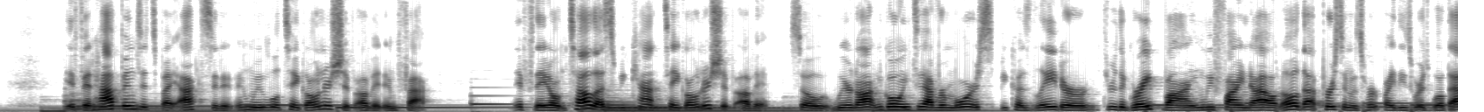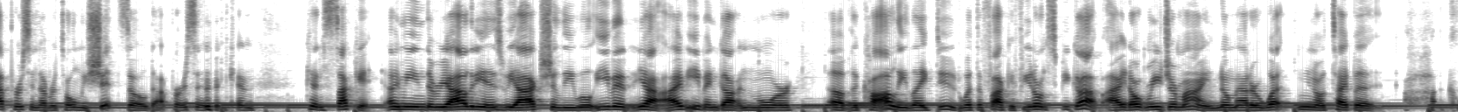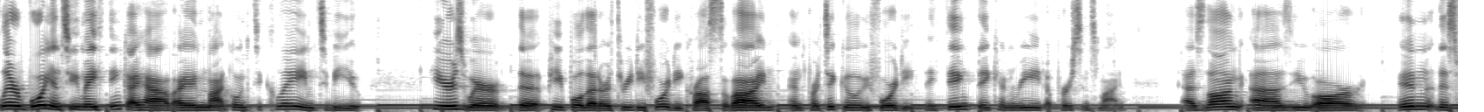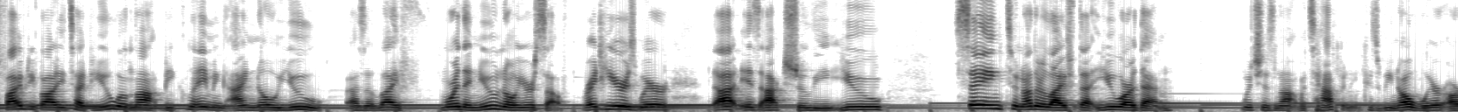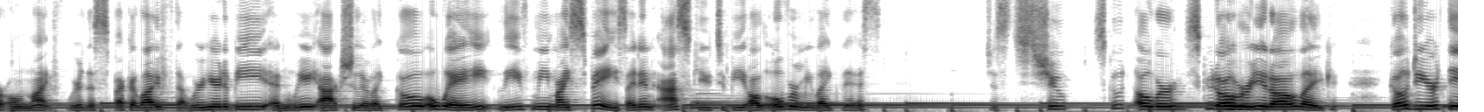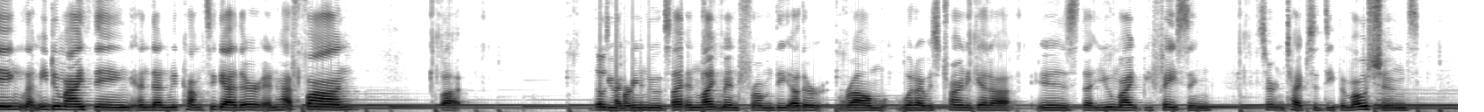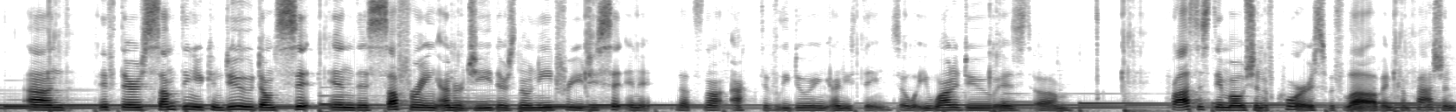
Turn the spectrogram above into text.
If it happens, it's by accident, and we will take ownership of it, in fact. If they don't tell us, we can't take ownership of it. So we're not going to have remorse because later, through the grapevine, we find out, oh, that person was hurt by these words. Well, that person never told me shit, so that person can can suck it. I mean, the reality is we actually will even, yeah, I've even gotten more of the Kali, like, dude, what the fuck? If you don't speak up, I don't read your mind, no matter what, you know, type of clairvoyance you may think I have, I am not going to claim to be you. Here's where the people that are 3D, 4D cross the line, and particularly 4D. They think they can read a person's mind. As long as you are in this 5D body type, you will not be claiming, I know you as a life more than you know yourself. Right here is where that is actually you saying to another life that you are them, which is not what's happening because we know we're our own life. We're the speck of life that we're here to be, and we actually are like, go away, leave me my space. I didn't ask you to be all over me like this. Just shoot, scoot over, scoot over, you know, like go do your thing, let me do my thing, and then we come together and have fun but those are enlightenment from the other realm, what I was trying to get at is that you might be facing certain types of deep emotions. And if there's something you can do, don't sit in this suffering energy. There's no need for you to sit in it. That's not actively doing anything. So, what you want to do is um, process the emotion, of course, with love and compassion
